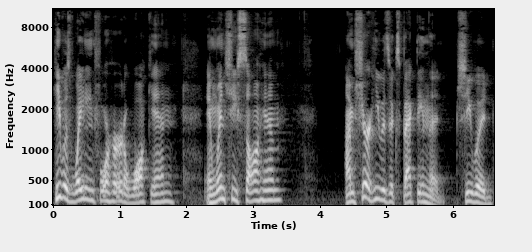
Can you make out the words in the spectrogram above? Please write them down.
he was waiting for her to walk in and when she saw him, I'm sure he was expecting that she would,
